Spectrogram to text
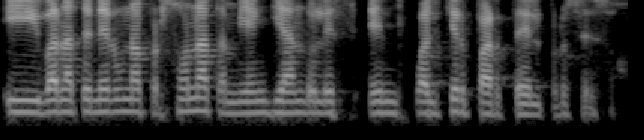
y van a tener una persona también guiándoles en cualquier parte del proceso.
